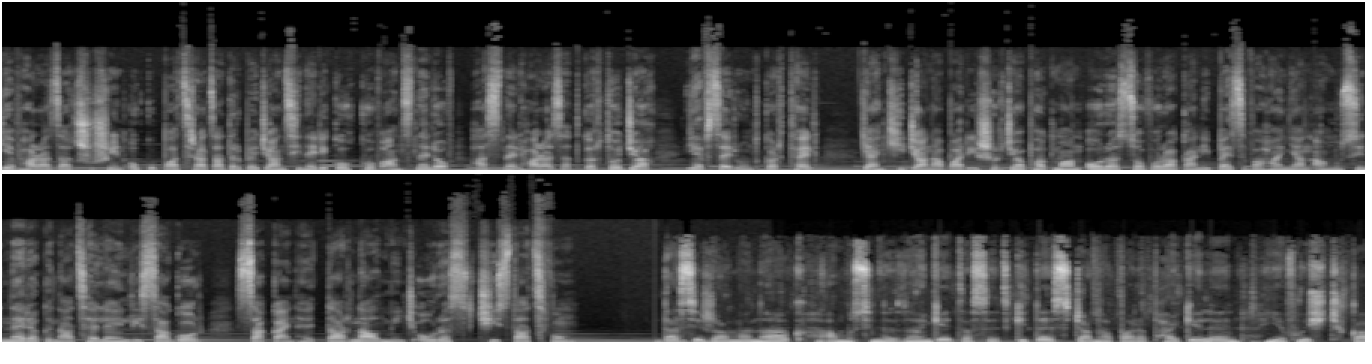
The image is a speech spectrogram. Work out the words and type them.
եւ հարազատ Շուշին օկուպացրած ադրբեջանցիների կողքով անցնելով հասնել հարազատ կրթօջախ եւ սերունդ կրթել։ Կյանքի ճանապարհի շրջափակման օրը սովորականի պես Վահանյան ամուսինները գնացել էին Լիսագոր, սակայն հետ դառնալ մինչ օրս չի ստացվում։ Դասի ժամանակ ամուսինը զանգեց, ասեց՝ «Գիտես, ճանապարհը փակել են եւ հույս չկա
